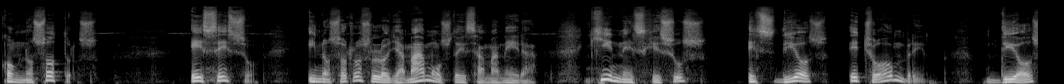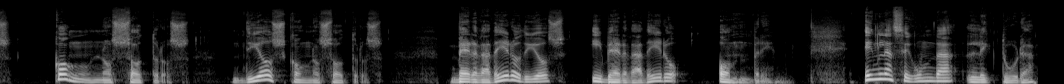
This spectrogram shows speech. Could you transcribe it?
con nosotros. Es eso y nosotros lo llamamos de esa manera. ¿Quién es Jesús? Es Dios hecho hombre. Dios con nosotros. Dios con nosotros. Verdadero Dios y verdadero hombre. En la segunda lectura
